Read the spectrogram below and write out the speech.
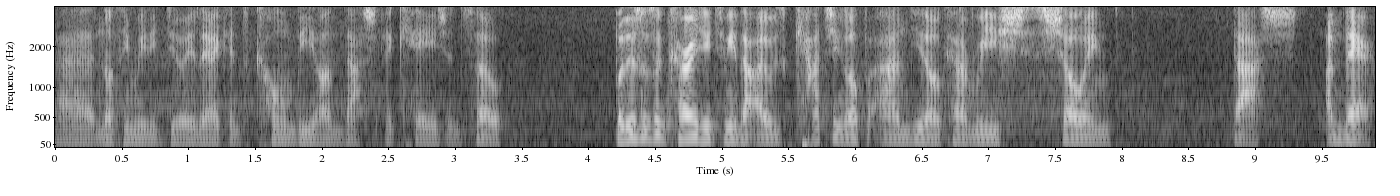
uh, nothing really doing there against Combi on that occasion. So, but this was encouraging to me that I was catching up and you know kind of really showing that I'm there.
